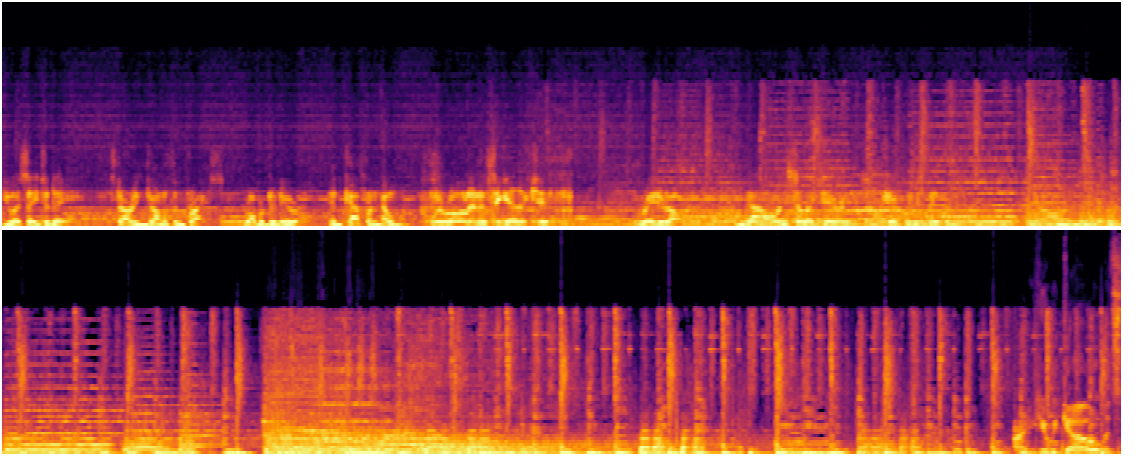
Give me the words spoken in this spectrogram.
USA Today. Starring Jonathan Pryce, Robert De Niro, and Katherine Helmond. We're all in it together, kid. Rated R. Now in select areas. Check newspapers. Go. Let's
